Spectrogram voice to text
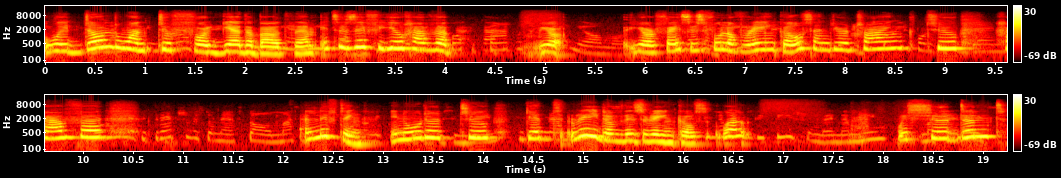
we don't want to forget about them. It's as if you have a your your face is full of wrinkles and you're trying to have a, a lifting in order to get rid of these wrinkles. Well, we shouldn't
